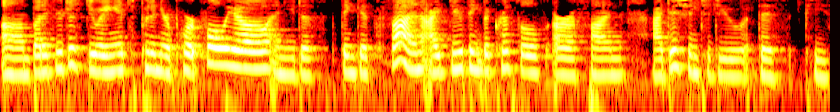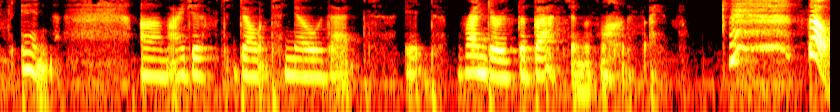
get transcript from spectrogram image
Um, but if you're just doing it to put in your portfolio and you just think it's fun, I do think the crystals are a fun addition to do this piece in. Um, I just don't know that it renders the best in the smallest size. so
